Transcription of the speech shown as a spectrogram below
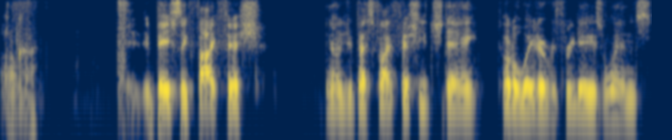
Um, okay. It, basically, five fish. You know, your best five fish each day. Total weight over three days wins.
